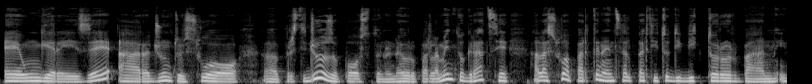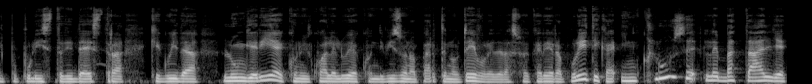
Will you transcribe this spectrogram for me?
è ungherese, ha raggiunto il suo uh, prestigioso posto nell'Europarlamento grazie alla sua appartenenza al partito di Viktor Orbán, il populista di destra che guida l'Ungheria e con il quale lui ha condiviso una parte notevole della sua carriera politica, incluse le battaglie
